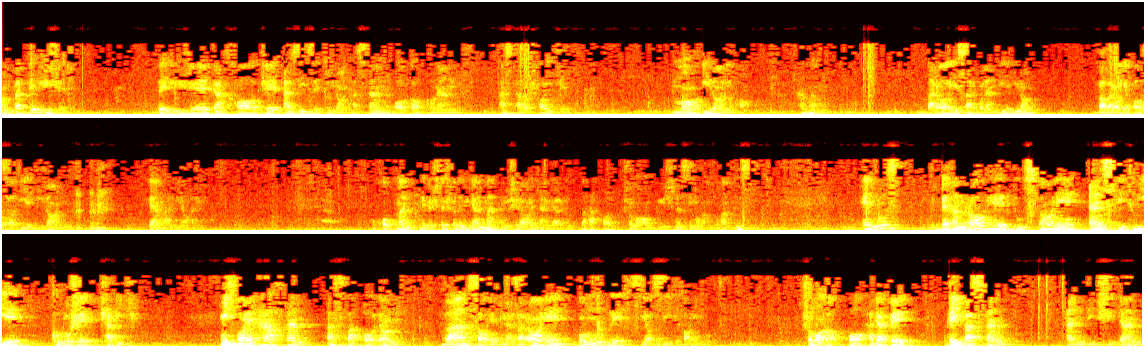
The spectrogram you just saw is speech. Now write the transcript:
از جهان و بویژه بویژه در خاک عزیز ایران هستند. آگاه کنند از تلاش هایی که ما ایرانی ها همه برای سربلندی ایران و برای آزادی ایران به عمل می آوریم خب من نوشته شده میگن من انوشیروان کنگردو به هر حال شما هم می‌شناسیم و هم دوست امروز به همراه دوستان انستیتوی کوروش کبیر میزبان هفتم از فعالان و صاحب نظران امور سیاسی خواهیم بود. شما را با هدف پیوستن اندیشیدن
